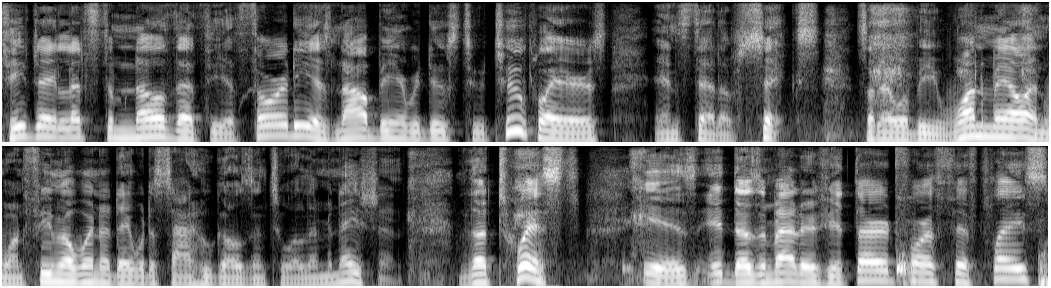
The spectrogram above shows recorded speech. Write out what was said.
TJ lets them know that the authority is now being reduced to two players instead of six. So there will be one male and one female winner. They will decide who goes into elimination. The twist is it doesn't matter if you're third, fourth, fifth place.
